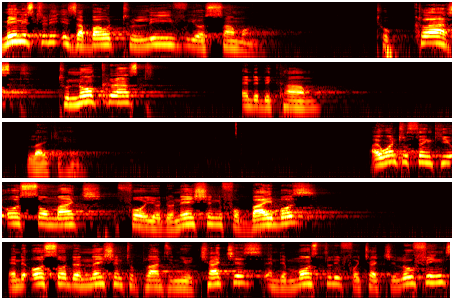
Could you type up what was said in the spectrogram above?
Ministry is about to leave your sermon, to Christ, to know Christ, and become like Him. I want to thank you all so much for your donation for Bibles and also donation to plant new churches and mostly for church roofings.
